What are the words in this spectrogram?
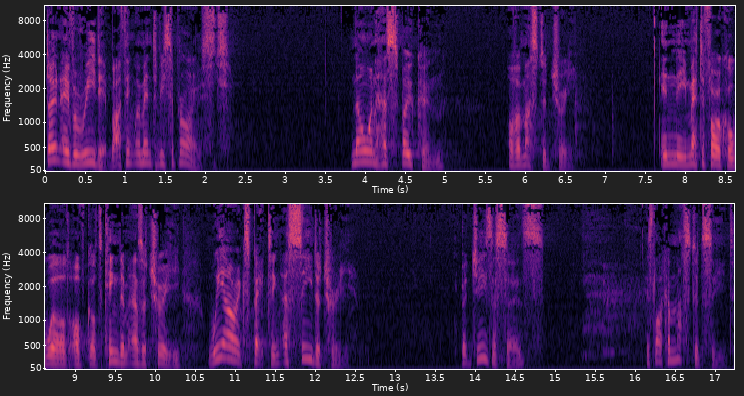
don't overread it, but I think we're meant to be surprised. No one has spoken of a mustard tree. In the metaphorical world of God's kingdom as a tree, we are expecting a cedar tree. But Jesus says it's like a mustard seed,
